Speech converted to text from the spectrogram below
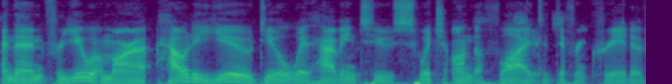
And then for you, Amara, how do you deal with having to switch on the fly to different creative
